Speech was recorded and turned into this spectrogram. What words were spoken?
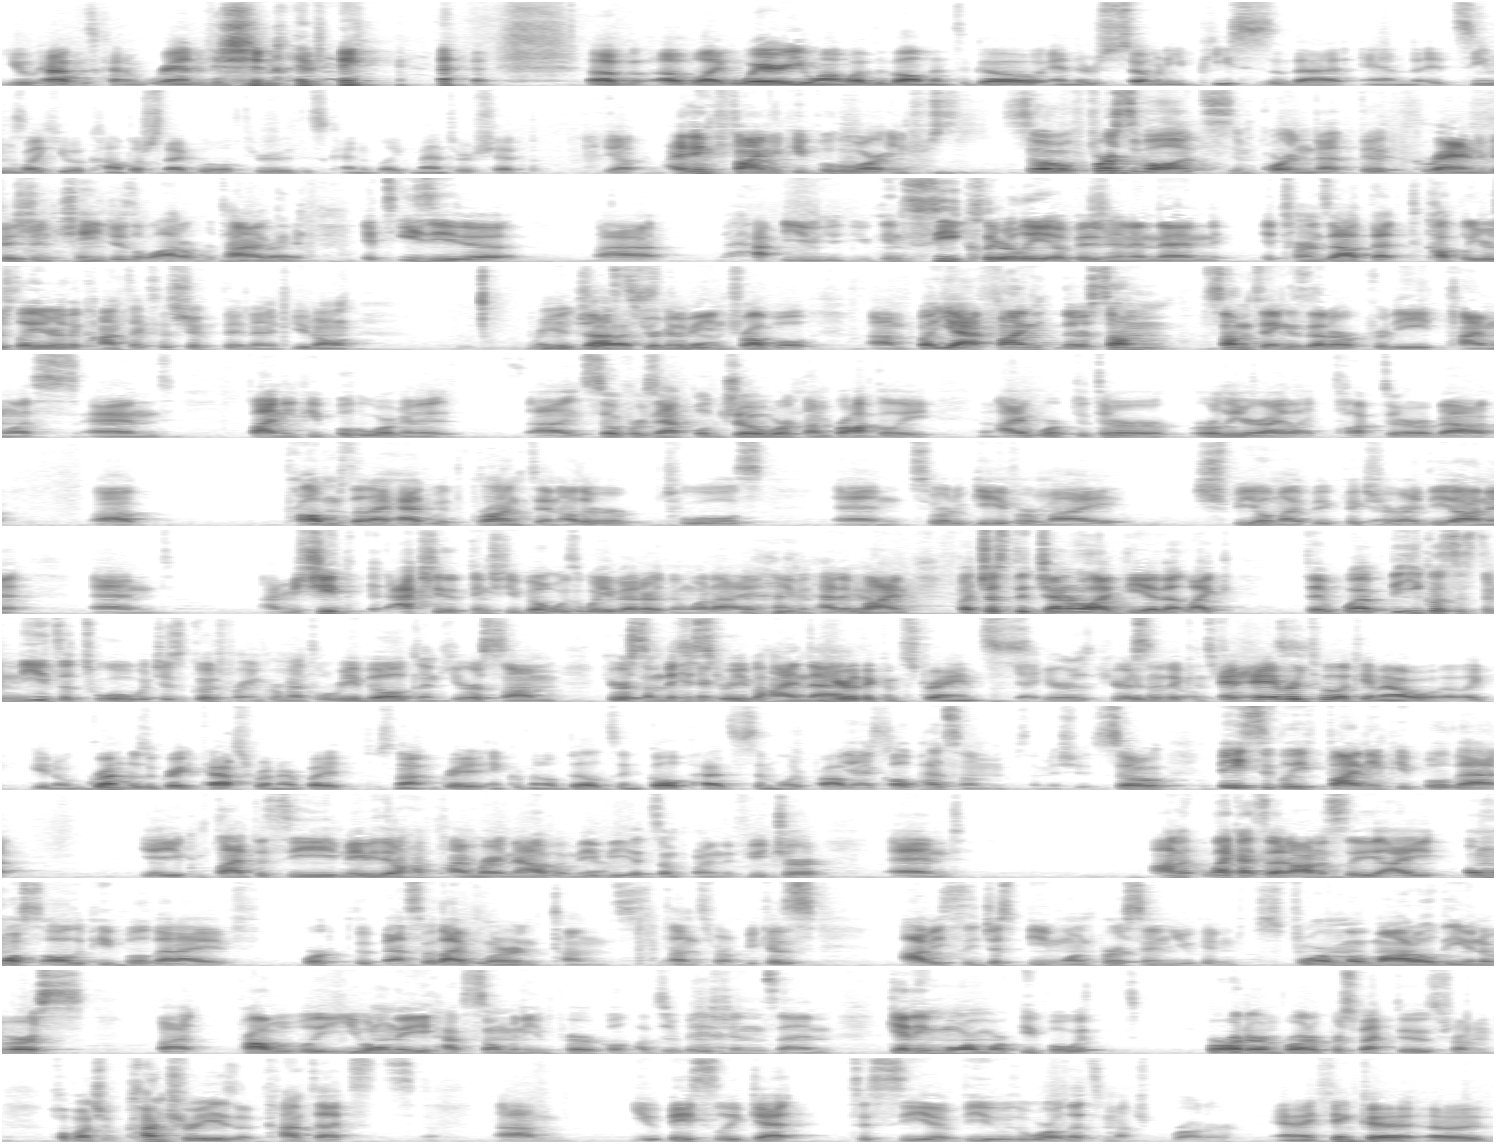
you have this kind of grand vision, I think, of, of like where you want web development to go. And there's so many pieces of that. And it seems like you accomplished that goal through this kind of like mentorship. Yeah, I think finding people who are interested. So first of all, it's important that the grand vision changes a lot over time. I right. think it's easy to uh, ha- you, you can see clearly a vision, and then it turns out that a couple years later the context has shifted, and if you don't readjust, you're going to yeah. be in trouble. Um, but yeah, find there's some some things that are pretty timeless, and finding people who are gonna. Uh, so, for example, Jo worked on broccoli. I worked with her earlier. I like talked to her about uh, problems that I had with Grunt and other tools, and sort of gave her my spiel, my big picture yeah. idea on it. And I mean, she actually the thing she built was way better than what I even had in yeah. mind. But just the general idea that like the web the ecosystem needs a tool which is good for incremental rebuilds and here are some here are some of the history behind that. here are the constraints. Yeah here, here are some of the constraints. Every tool that came out like you know grunt was a great task runner but it's not great at incremental builds and gulp had similar problems. Yeah gulp has some some issues. So basically finding people that yeah you can plant the seed maybe they don't have time right now but maybe yeah. at some point in the future. And on, like i said honestly i almost all the people that i've worked the best with i've learned tons tons from because obviously just being one person, you can form a model of the universe, but probably you only have so many empirical observations and getting more and more people with broader and broader perspectives from a whole bunch of countries and contexts, um, you basically get to see a view of the world that's much broader. And I think, uh, uh,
